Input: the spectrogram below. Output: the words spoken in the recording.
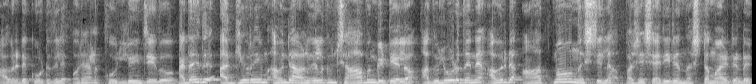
അവരുടെ കൂട്ടത്തിൽ ഒരാളെ കൊല്ലുകയും ചെയ്തു. അതായത് അഗ്യുറയും അവന്റെ ആളുകൾക്കും ശാപം കിട്ടിയല്ലോ. അതിലൂടെ തന്നെ അവരുടെ ആത്മാവ് നശിച്ചില്ല. പക്ഷെ ശരീരം നഷ്ടമായിട്ടുണ്ട്.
